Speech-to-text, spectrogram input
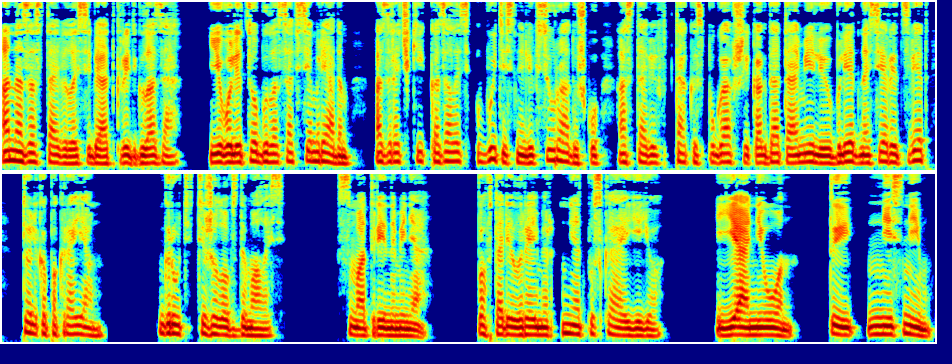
Она заставила себя открыть глаза. Его лицо было совсем рядом, а зрачки, казалось, вытеснили всю радужку, оставив так испугавший когда-то Амелию бледно-серый цвет только по краям. Грудь тяжело вздымалась. «Смотри на меня», — повторил Реймер, не отпуская ее. «Я не он. Ты не с ним.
